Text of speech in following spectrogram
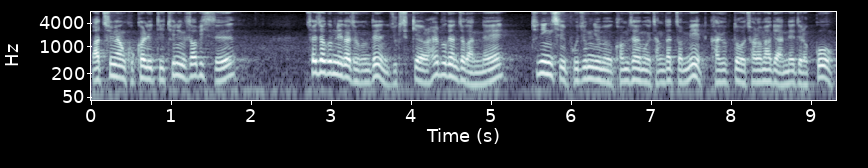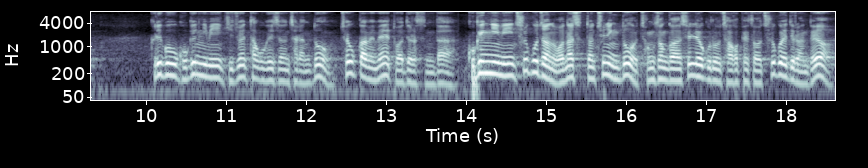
맞춤형 고퀄리티 튜닝 서비스 최저금리가 적용된 60개월 할부 견적 안내, 튜닝 시 보증 유무, 검사 유무 장단점 및 가격도 저렴하게 안내드렸고 그리고 고객님이 기존에 타고 계시던 차량도 최고가 매매 도와드렸습니다. 고객님이 출고 전 원하셨던 튜닝도 정성과 실력으로 작업해서 출고해드렸는데요.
